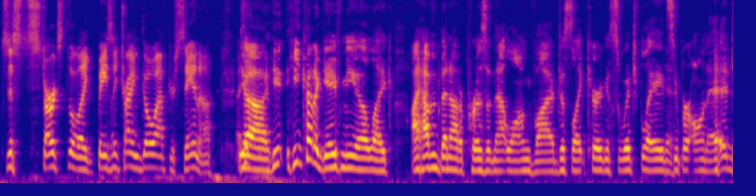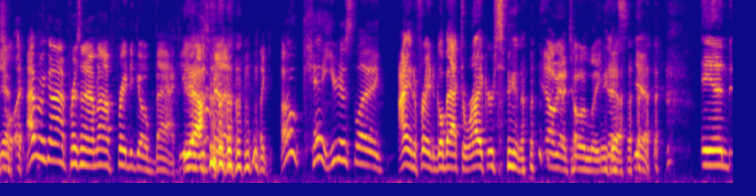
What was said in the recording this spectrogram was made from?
just starts to, like, basically try and go after Santa. I Yeah, he he kind of gave me a like I haven't been out of prison that long vibe, just like carrying a switchblade, super on edge. Yeah, Like, I haven't gone out of prison. and I'm not afraid to go back. You know, Yeah. kinda, like okay, you're just like, I ain't afraid to go back to Rikers, you know. oh yeah, totally. That's, Yeah. yeah. And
